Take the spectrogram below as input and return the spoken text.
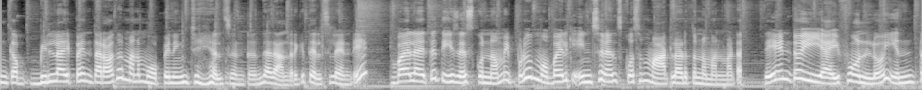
ఇంకా బిల్ అయిపోయిన తర్వాత మనం ఓపెనింగ్ చేయాల్సి ఉంటుంది. అది అందరికీ తెలుసులేండి. మొబైల్ అయితే తీసేసుకున్నాము ఇప్పుడు మొబైల్కి ఇన్సూరెన్స్ కోసం మాట్లాడుతున్నాం అనమాట ఏంటో ఈ ఐఫోన్లో ఎంత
